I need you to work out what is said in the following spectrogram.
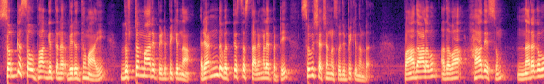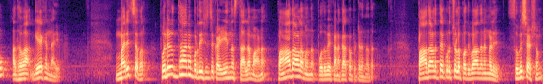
സ്വർഗ സൗഭാഗ്യത്തിന് വിരുദ്ധമായി ദുഷ്ടന്മാരെ പീഡിപ്പിക്കുന്ന രണ്ട് വ്യത്യസ്ത സ്ഥലങ്ങളെപ്പറ്റി സുവിശേഷങ്ങൾ സൂചിപ്പിക്കുന്നുണ്ട്. പാതാളവും അഥവാ ഹാദിസും നരകവും അഥവാ ഗേഹന്നായും മരിച്ചവർ പുനരുദ്ധാനം പ്രതീക്ഷിച്ച് കഴിയുന്ന സ്ഥലമാണ് പാതാളമെന്ന് പൊതുവെ കണക്കാക്കപ്പെട്ടിരുന്നത്. പാതാളത്തെക്കുറിച്ചുള്ള പ്രതിപാദനങ്ങളിൽ സുവിശേഷം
